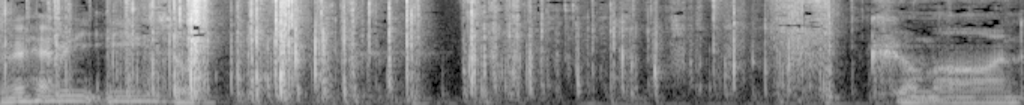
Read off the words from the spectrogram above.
very easily. Come on.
